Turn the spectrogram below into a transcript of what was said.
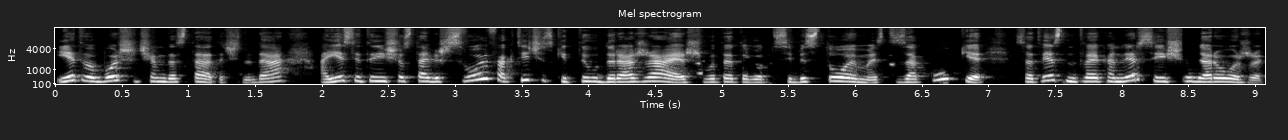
и этого больше, чем достаточно, да. А если ты еще ставишь свой, фактически ты удорожаешь вот эту вот себестоимость закупки, соответственно, твоя конверсия еще дороже.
